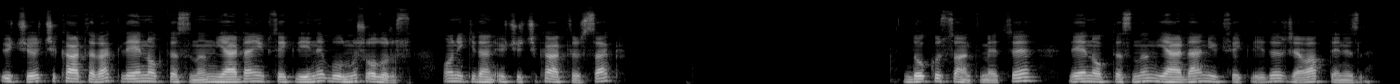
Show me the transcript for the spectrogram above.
3'ü çıkartarak L noktasının yerden yüksekliğini bulmuş oluruz. 12'den 3'ü çıkartırsak 9 santimetre L noktasının yerden yüksekliğidir. Cevap Denizli.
